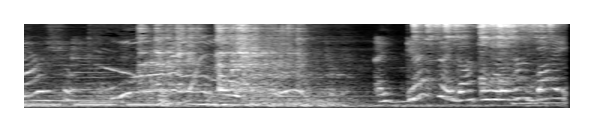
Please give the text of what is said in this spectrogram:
Marshall. I guess I got delivered by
